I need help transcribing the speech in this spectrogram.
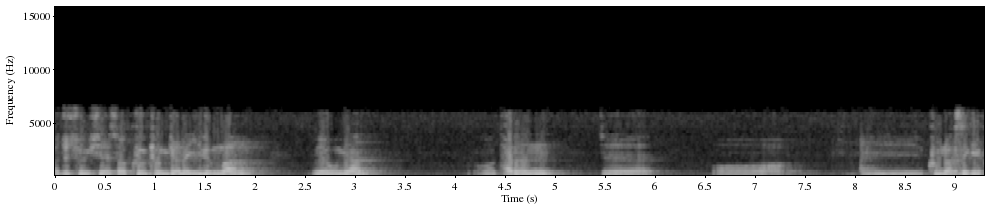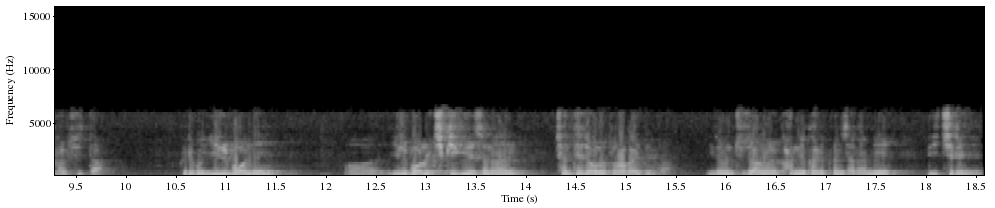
아주 중시해서 그 경전의 이름만 외우면 어, 다른 이제 어, 이 극락세계에 갈 수 있다. 그리고 일본이 어, 일본을 지키기 위해서는 천태적으로 돌아가야 된다. 이런 주장을 강력하게 편 사람이 니치렌이에요.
